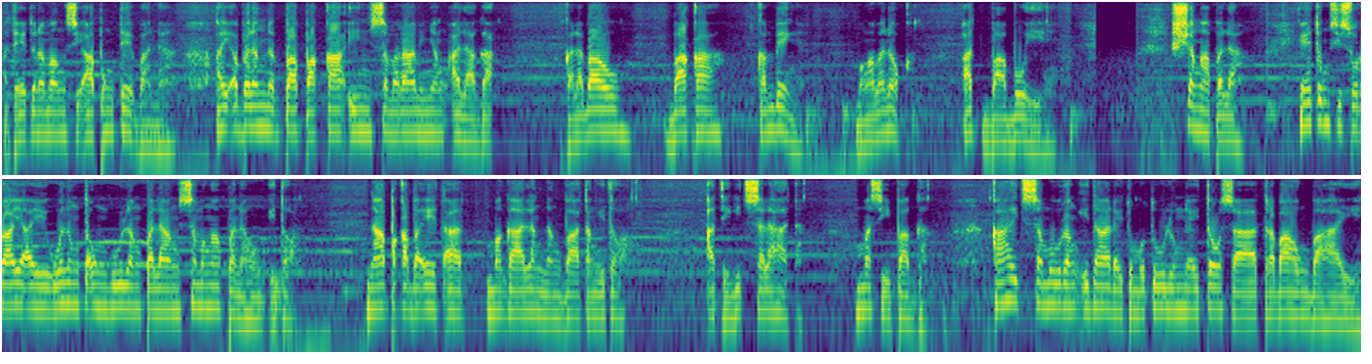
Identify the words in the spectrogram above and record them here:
At ito namang si Apong Teban ay abalang nagpapakain sa marami niyang alaga. Kalabaw, baka, kambing, mga manok, at baboy. Siya nga pala, etong si Soraya ay walong taong gulang pa lang sa mga panahong ito. Napakabait at magalang ng batang ito. At higit sa lahat, masipag. Kahit sa murang edad ay tumutulong na ito sa trabahong bahay.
